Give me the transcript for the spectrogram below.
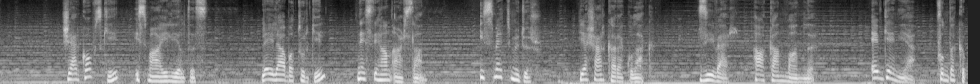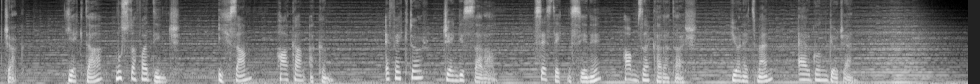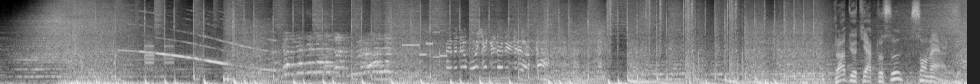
Jerkovski İsmail Yıldız Leyla Baturgil Neslihan Arslan İsmet Müdür Yaşar Karakulak Ziver Hakan Vanlı Evgenya Funda Kıpçak Yekta Mustafa Dinç İhsan Hakan Akın Efektör Cengiz Saral Ses Teknisyeni Hamza Karataş Yönetmen Ergun Göcen Radyo tiyatrosu sona erdi.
